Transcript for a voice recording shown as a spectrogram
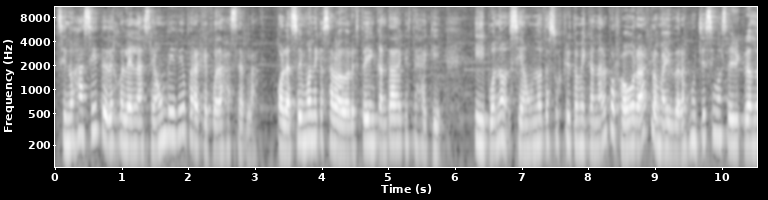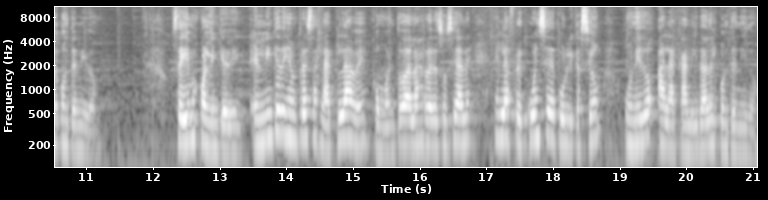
Si no es así, te dejo el enlace a un vídeo para que puedas hacerla. Hola, soy Mónica Salvador, estoy encantada que estés aquí. Y bueno, si aún no te has suscrito a mi canal, por favor hazlo, me ayudarás muchísimo a seguir creando contenido. Seguimos con LinkedIn. En LinkedIn Empresas la clave, como en todas las redes sociales, es la frecuencia de publicación unido a la calidad del contenido.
